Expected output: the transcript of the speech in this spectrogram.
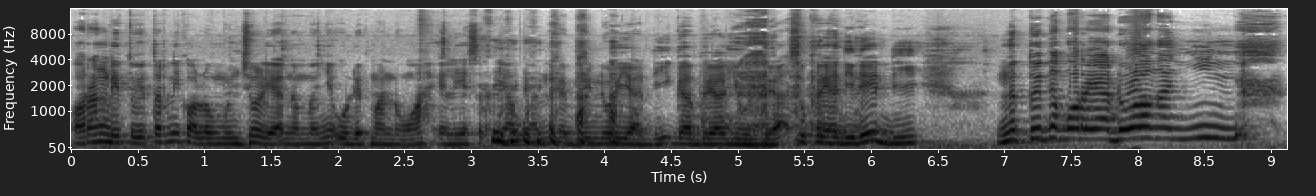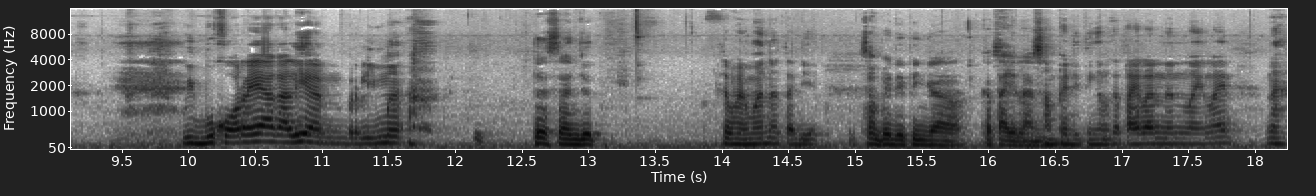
orang di Twitter nih kalau muncul ya namanya Udep Manoah, Elia Setiawan, Febri Nuryadi, Gabriel Yuda, Supriyadi Dedi. Nge-tweetnya Korea doang anjing. Wibu Korea kalian berlima. terus lanjut Sampai mana tadi ya? sampai ditinggal ke Thailand Sampai ditinggal ke Thailand dan lain-lain. Nah,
